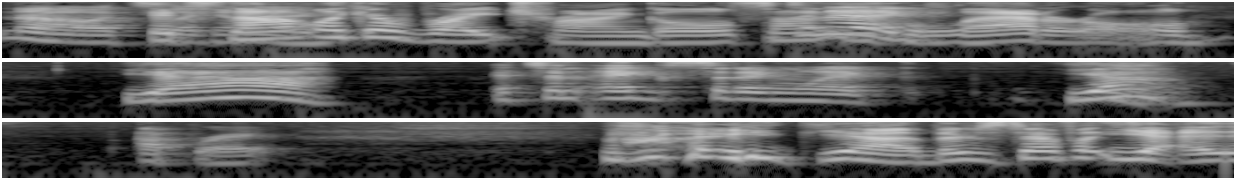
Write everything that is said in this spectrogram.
no, it's it's like not like a right triangle. It's, not an egg. equilateral. Yeah, it's an egg sitting like you yeah, know, upright. Right. Yeah, there's definitely yeah.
